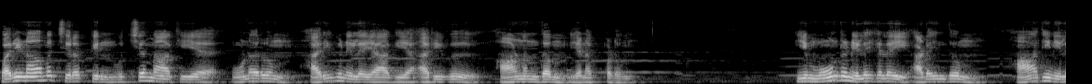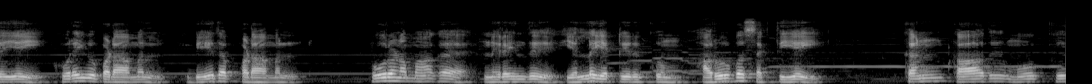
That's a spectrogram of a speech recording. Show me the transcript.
பரிணாம சிறப்பின் உச்சமாகிய உணரும் அறிவு நிலையாகிய அறிவு ஆனந்தம் எனப்படும். இம்மூன்று நிலைகளை அடைந்தும் ஆதி நிலையை குறைவுபடாமல் பேதப்படாமல் பூரணமாக நிறைந்து எல்லையற்றிருக்கும் அரூப சக்தியை கண் காது மூக்கு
